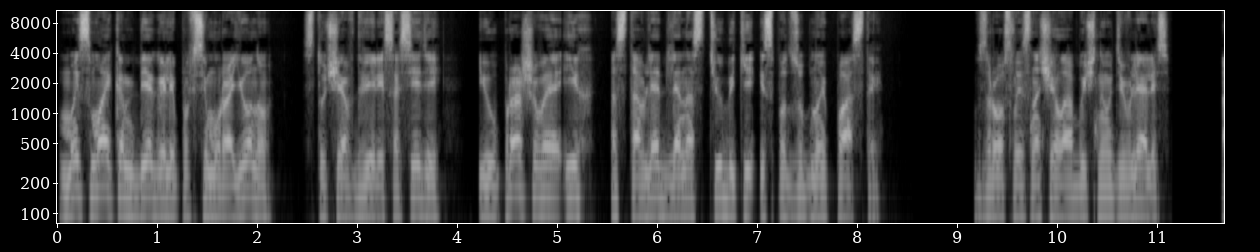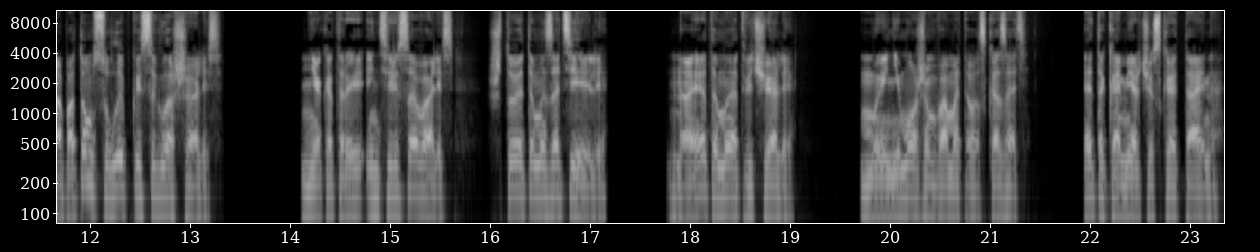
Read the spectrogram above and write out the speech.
мы с Майком бегали по всему району, стуча в двери соседей и упрашивая их оставлять для нас тюбики из-под зубной пасты. Взрослые сначала обычно удивлялись, а потом с улыбкой соглашались. Некоторые интересовались, что это мы затеяли. На это мы отвечали, мы не можем вам этого сказать. Это коммерческая тайна.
